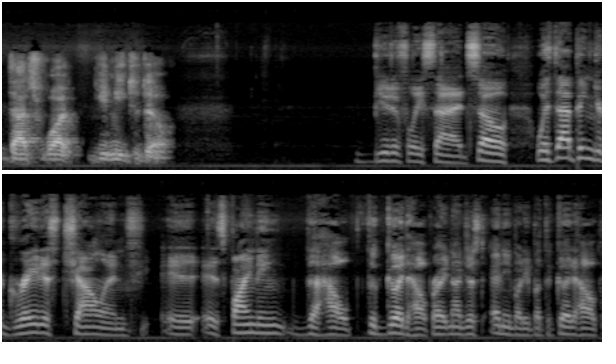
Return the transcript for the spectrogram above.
that's what you need to do. Beautifully said. So with that being your greatest challenge is, finding the help, the good help, right? Not just anybody, but the good help.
